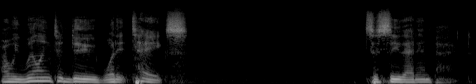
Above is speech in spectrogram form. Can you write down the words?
Are we willing to do what it takes to see that impact?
